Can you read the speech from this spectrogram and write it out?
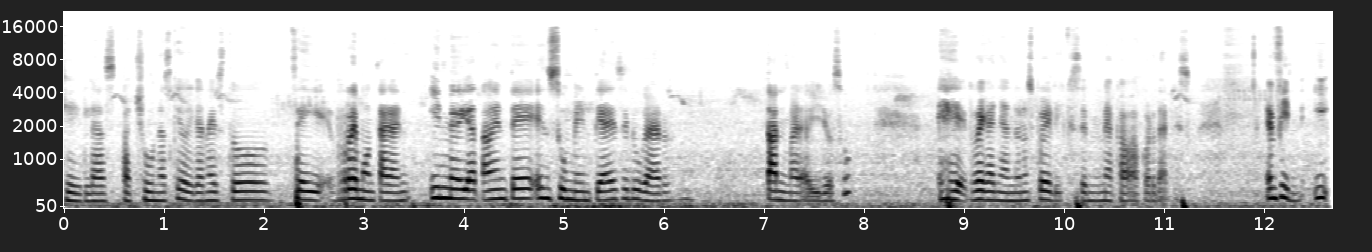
que las pachunas que oigan esto se remontarán inmediatamente en su mente a ese lugar tan maravilloso, eh, regañándonos por el ICFES, me acabo de acordar de eso. En fin, y,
